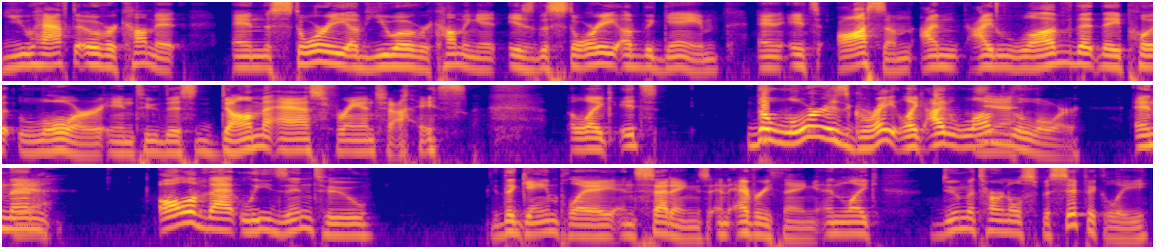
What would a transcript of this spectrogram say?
you have to overcome it and the story of you overcoming it is the story of the game and it's awesome. I'm I love that they put lore into this dumb ass franchise. like it's the lore is great. Like I love Yeah. the lore. And then Yeah. all of that leads into the gameplay and settings and everything. And like Doom Eternal specifically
